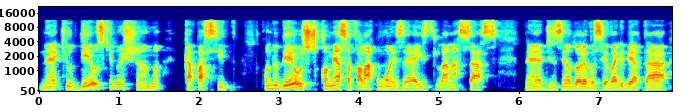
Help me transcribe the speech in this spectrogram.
né, que o Deus que nos chama capacita. Quando Deus começa a falar com Moisés lá na sarça, né, dizendo, olha, você vai libertar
